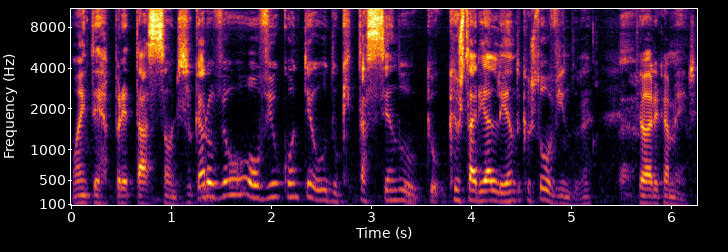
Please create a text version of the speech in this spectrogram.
uma interpretação disso. Eu quero ouvir, ouvir o conteúdo, o que está sendo. Que eu, que eu estaria lendo, que eu estou ouvindo, né? É. Teoricamente.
